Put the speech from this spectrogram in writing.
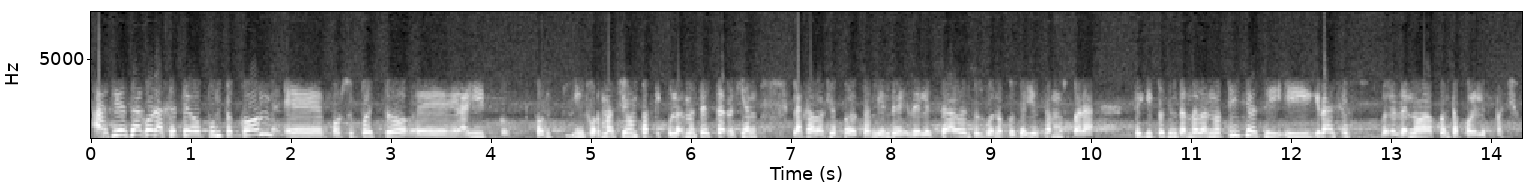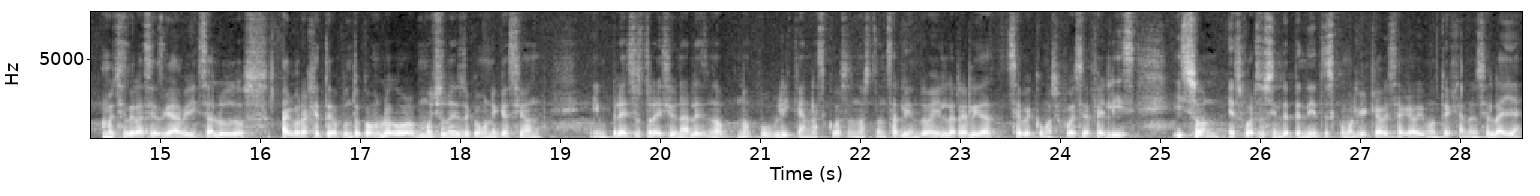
Así es, agoragto.com. Eh, por supuesto, eh, ahí con información particularmente de esta región, la Bajío, pero también del Estado. Entonces, bueno, pues ahí estamos para seguir presentando las noticias y, gracias de nueva cuenta por el espacio. Muchas gracias, Gaby. Saludos, agoragto.com. Luego, muchos medios de comunicación impresos tradicionales no, no publican las cosas, no están saliendo ahí. La realidad se ve como si fuese feliz y son esfuerzos independientes como el que cabeza Gaby Montejano en Celaya,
